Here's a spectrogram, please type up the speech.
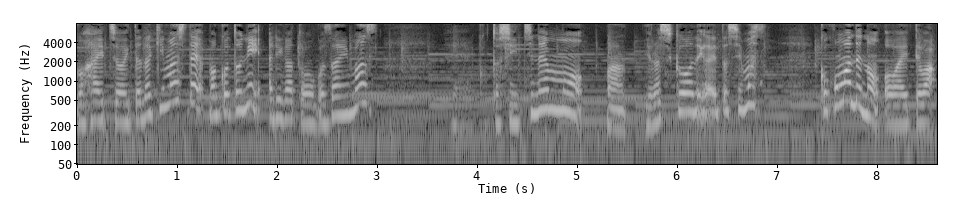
ご拝聴いただきまして誠にありがとうございます、えー、今年1年も、まあ、よろしくお願いいたします。ここまでのお相手は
